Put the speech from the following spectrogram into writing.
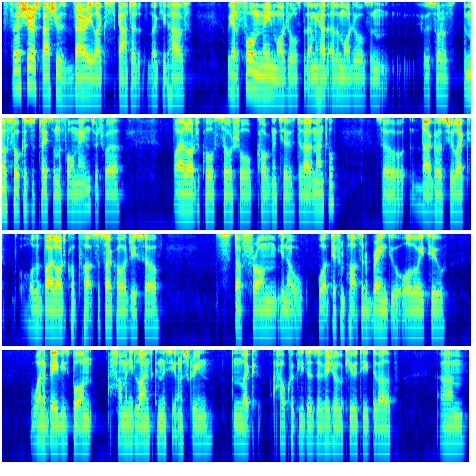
first year especially was very like scattered. Like you'd have we had four main modules, but then we had other modules and it was sort of the most focus was placed on the four mains, which were biological, social, cognitive, developmental. So that goes through like all the biological parts of psychology. So stuff from, you know, what different parts of the brain do all the way to when a baby's born, how many lines can they see on a screen and like how quickly does the visual acuity develop. Um,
